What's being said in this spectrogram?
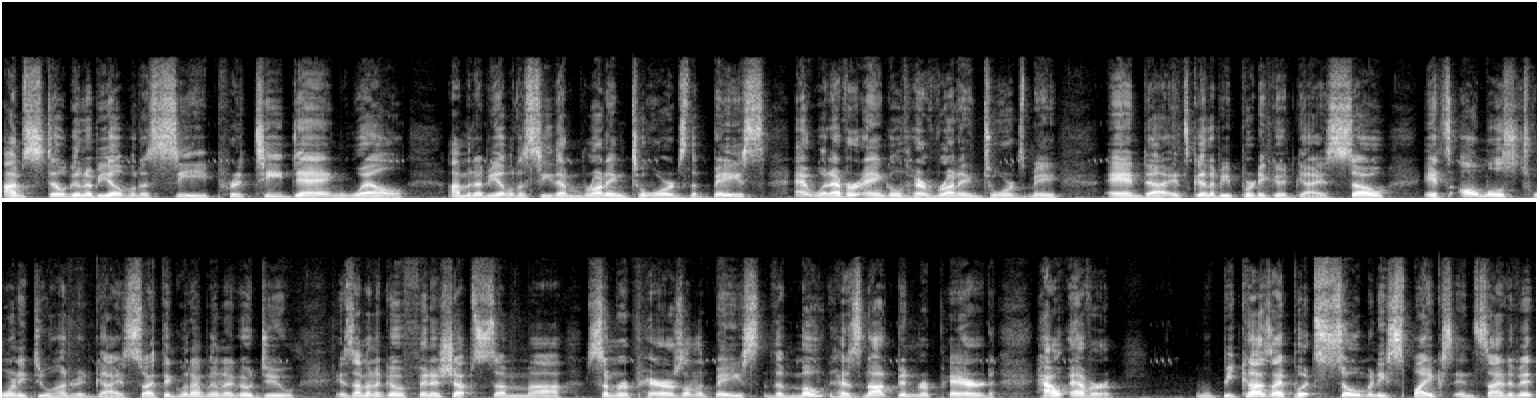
I'm still going to be able to see pretty dang well. I'm going to be able to see them running towards the base at whatever angle they're running towards me and uh, it's going to be pretty good, guys. So, it's almost 2200, guys. So, I think what I'm going to go do is I'm going to go finish up some, uh, some repairs on the base. The moat has not been repaired. However, because I put so many spikes inside of it,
